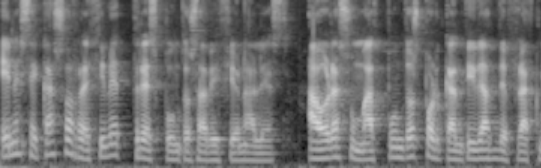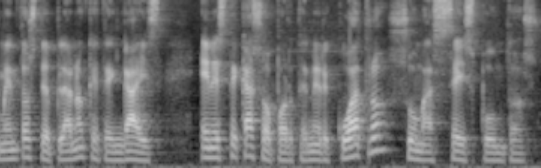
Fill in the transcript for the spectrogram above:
En ese caso recibe 3 puntos adicionales. Ahora sumad puntos por cantidad de fragmentos de plano que tengáis en este caso, por tener 4, sumas 6 puntos.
